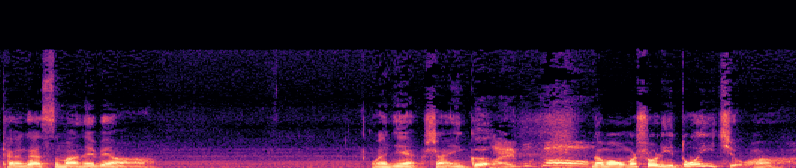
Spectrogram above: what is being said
看看司马那边啊，关键闪一个。那么我们手里多一九啊，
